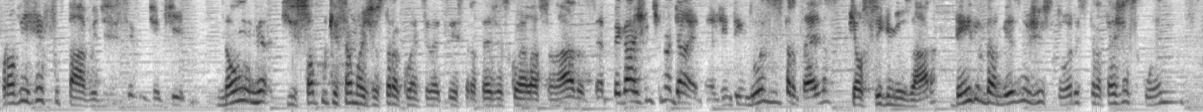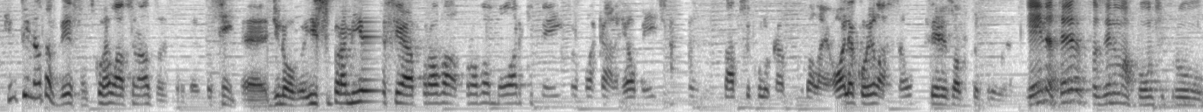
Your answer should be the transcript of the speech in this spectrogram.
Prova irrefutável de, de que não que só porque você é uma gestora quant você vai ter estratégias correlacionadas é pegar a gente na Giant. né? A gente tem duas estratégias, que é o Sigma e o Zara, dentro da mesma gestora, estratégias quants, que não tem nada a ver, são descorrelacionadas às estratégias. Então, assim, é, de novo, isso para mim assim, é a prova, a prova maior que tem para falar, cara, realmente não dá para você colocar tudo lá. Olha a correlação, você resolve o teu problema. E ainda até fazendo uma ponte pro,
